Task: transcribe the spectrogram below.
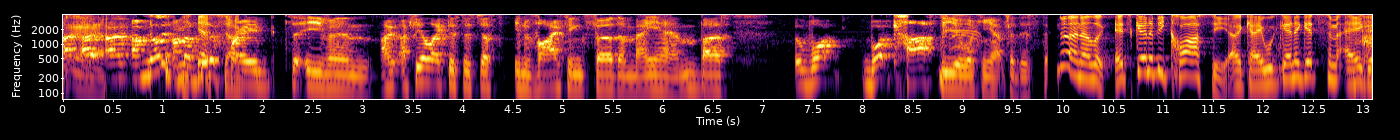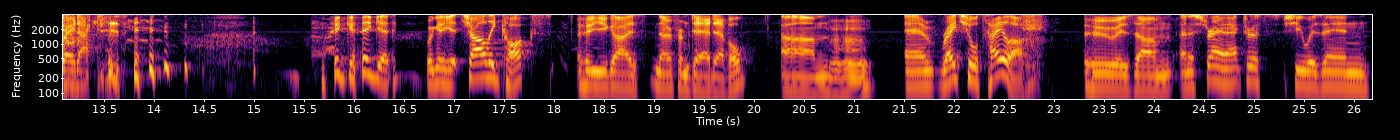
I, I, I, I'm not. I'm a Yes, bit Doug. afraid to even. I, I feel like this is just inviting further mayhem. But what what cast are you looking at for this thing? No, no. Look, it's going to be classy. Okay, we're going to get some A grade actors. we're going to get we're going to get Charlie Cox, who you guys know from Daredevil, um, and Rachael Taylor, who is um, an Australian actress. She was in.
